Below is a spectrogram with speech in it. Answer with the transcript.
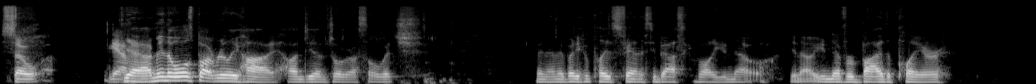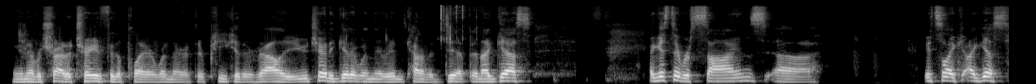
So, yeah. Yeah. I mean, the Wolves bought really high on D'Angelo Russell, which, I mean, anybody who plays fantasy basketball, you know, you know, you never buy the player. You never try to trade for the player when they're at their peak of their value. You try to get it when they're in kind of a dip. And I guess, I guess there were signs. Uh, it's like I guess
